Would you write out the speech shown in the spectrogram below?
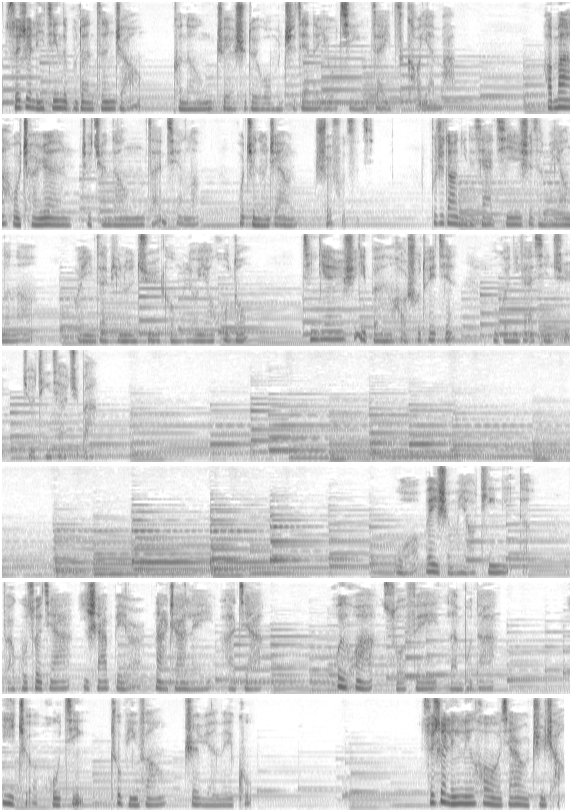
随着礼金的不断增长，可能这也是对我们之间的友情再一次考验吧。好吧，我承认这全当攒钱了，我只能这样说服自己。不知道你的假期是怎么样的呢？欢迎在评论区跟我们留言互动。今天是一本好书推荐，如果你感兴趣，就听下去吧。我为什么要听你的？法国作家伊莎贝尔·纳扎雷·阿加，绘画索菲·兰布达，译者胡静，出品方智源微库。随着零零后加入职场，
